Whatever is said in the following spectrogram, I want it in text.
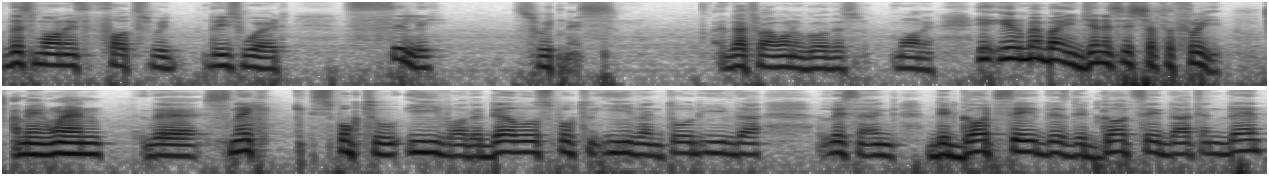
this morning's thoughts with these words, silly sweetness. That's why I want to go this morning. You, you remember in Genesis chapter 3, I mean, when the snake spoke to Eve or the devil spoke to Eve and told Eve that, listen, did God say this? Did God say that? And then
